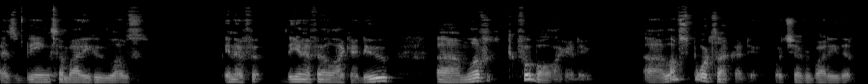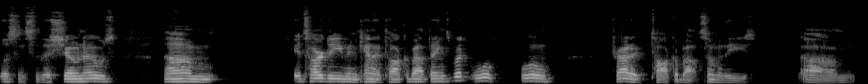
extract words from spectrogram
as being somebody who loves NFL, the NFL like I do, um, love football like I do, uh, love sports like I do, which everybody that listens to this show knows. Um, it's hard to even kind of talk about things, but we'll we'll try to talk about some of these um,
